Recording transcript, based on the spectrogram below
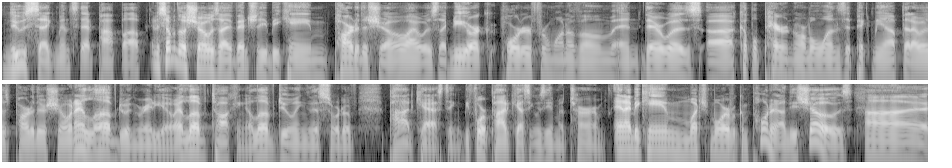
news segments that pop up. And some of those shows i eventually became part of the show. I was like new york porter for one of them and there was uh, a couple paranormal ones that picked me up that i was part of their show. And i love doing radio. I love talking. I love doing this sort of podcasting before podcasting was even a term. And i became much more of a component on these shows. Uh,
